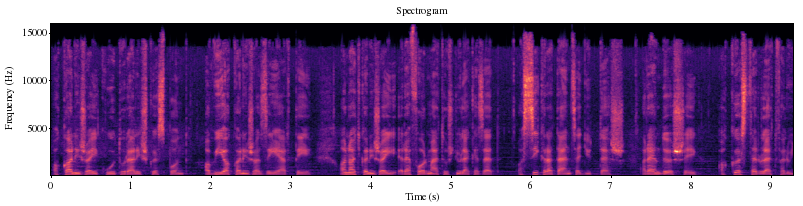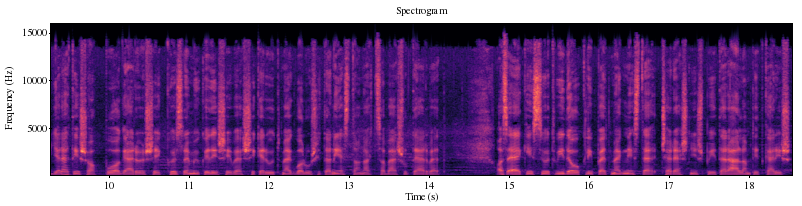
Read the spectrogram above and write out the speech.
a Kanizsai Kulturális Központ, a Via Kanizsa ZRT, a Nagykanizsai Református Gyülekezet, a Szikratánc Együttes, a rendőrség, a közterületfelügyelet és a polgárőrség közreműködésével sikerült megvalósítani ezt a nagyszabású tervet. Az elkészült videoklipet megnézte Cseresnyis Péter államtitkár is,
